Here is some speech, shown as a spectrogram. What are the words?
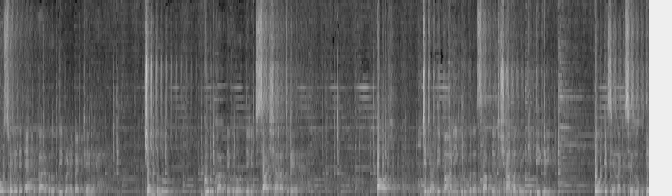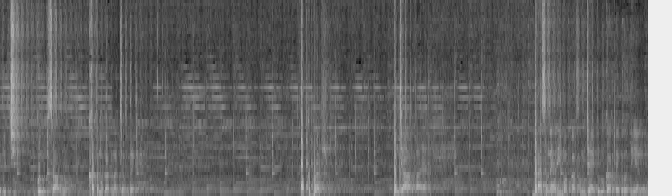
ਉਸ ਵੇਲੇ ਦੇ ਅਹਲਕਾਰ ਵਿਰੋਧੀ ਬਣੇ ਬੈਠੇ ਨੇ। ਚੰਦੂ ਗੁਰੂ ਘਰ ਦੇ ਵਿਰੋਧ ਦੇ ਵਿੱਚ ਸਾਸ਼ਾ ਰਚ ਰਿਹਾ ਹੈ। ਔਰ ਜਿਨ੍ਹਾਂ ਦੀ ਬਾਣੀ ਗੁਰੂ ਗ੍ਰੰਥ ਸਾਹਿਬ ਦੇ ਵਿੱਚ ਸ਼ਾਮਲ ਨਹੀਂ ਕੀਤੀ ਗਈ, ਉਹ ਕਿਸੇ ਨਾ ਕਿਸੇ ਰੂਪ ਦੇ ਵਿੱਚ ਗੁਰੂ ਸਾਹਿਬ ਨੂੰ ਖਤਮ ਕਰਨਾ ਚਾਹੁੰਦੇ ਨੇ। ਅਕਬਰ ਪੰਜਾਬ ਆਇਆ। ਬੜਾ ਸੁਨਹਿਰੀ ਮੌਕਾ ਸਮਝਿਆ ਗੁਰੂ ਘਰ ਦੇ ਵਿਰੋਧੀਆਂ ਨੇ।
